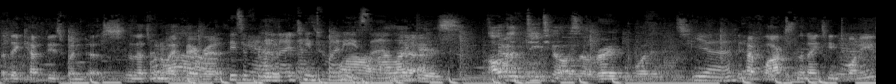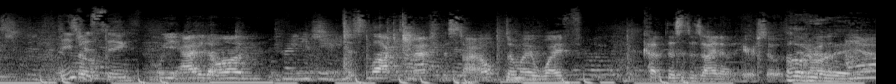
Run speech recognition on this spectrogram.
but they kept these windows. So that's one of my favorite. these are from the 1920s Wow, then. I like Yeah. this. All the details are very important. yeah. They have locks in the 1920s. And so Interesting. we added on this lock to match the style. So my wife cut this design out here, so it's Oh really? Yeah.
